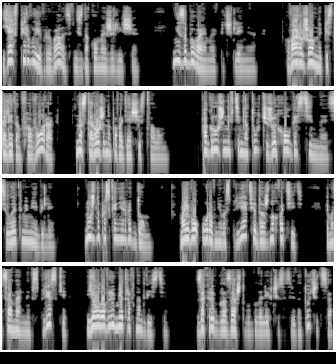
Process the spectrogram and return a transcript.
Я впервые врывалась в незнакомое жилище. Незабываемое впечатление. Вооруженный пистолетом Фавора, настороженно поводящий стволом. Погруженный в темноту чужой холл гостиная с силуэтами мебели. Нужно просканировать дом. Моего уровня восприятия должно хватить. Эмоциональные всплески я уловлю метров на двести. Закрыв глаза, чтобы было легче сосредоточиться,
